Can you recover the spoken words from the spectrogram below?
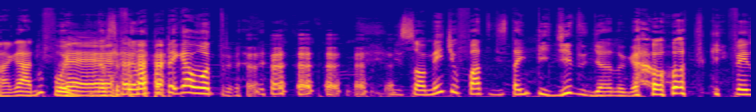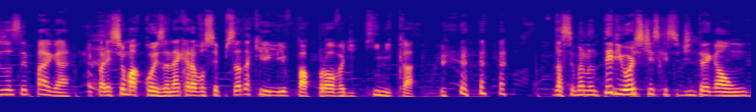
pagar? Não foi. É. Você foi lá pra pegar outro. e somente o fato de estar impedido de alugar outro que fez você pagar. E parecia uma coisa, né? Que era você precisar daquele livro pra prova de química Da semana anterior você tinha esquecido de entregar um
